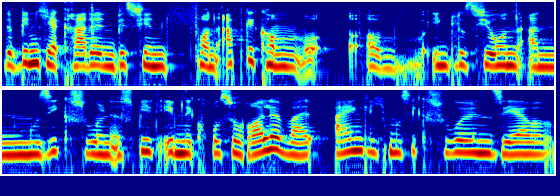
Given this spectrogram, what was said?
da bin ich ja gerade ein bisschen von abgekommen. Inklusion an Musikschulen. Es spielt eben eine große Rolle, weil eigentlich Musikschulen sehr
